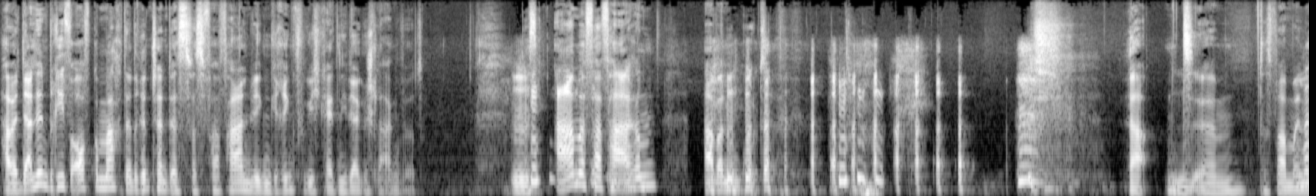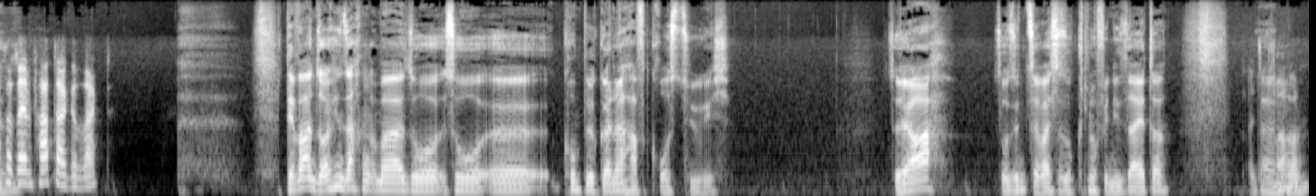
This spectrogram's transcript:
Habe dann den Brief aufgemacht, da drin stand, dass das Verfahren wegen Geringfügigkeit niedergeschlagen wird. Das arme Verfahren, aber nun gut. ja, und ähm, das war meine. Was hat dein Vater gesagt? Der war in solchen Sachen immer so, so äh, kumpelgönnerhaft großzügig. So, ja, so sind sie, weißt du, so Knuff in die Seite. Als Ähm, Fahrer.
